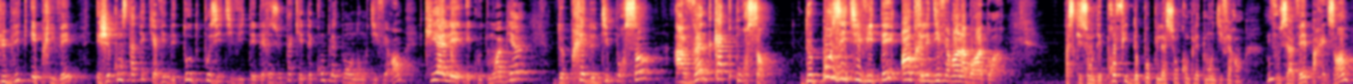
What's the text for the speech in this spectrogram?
publics et privés et j'ai constaté qu'il y avait des taux de positivité, des résultats qui étaient complètement différents, qui allaient, écoute-moi bien, de près de 10% à 24% de positivité entre les différents laboratoires. Parce qu'ils ont des profils de population complètement différents. Vous avez, par exemple,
